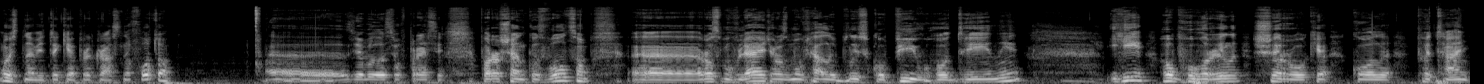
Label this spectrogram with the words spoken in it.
Ось навіть таке прекрасне фото. е, З'явилося в пресі Порошенко з Волцом е, розмовляють, розмовляли близько півгодини і обговорили широке коле питань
